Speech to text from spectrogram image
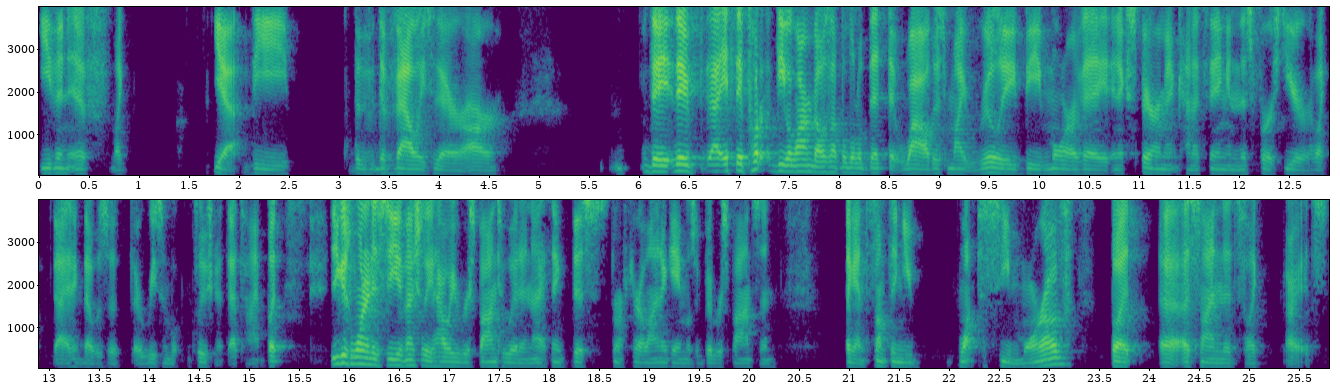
even if like, yeah, the the the valleys there are they they if they put the alarm bells up a little bit that wow this might really be more of a an experiment kind of thing in this first year like i think that was a, a, reasonable conclusion at that time. But you just wanted to see eventually how he respond to it and i think this north carolina game was a good response. And again something you want to see more of but uh, a sign that's like all right it's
